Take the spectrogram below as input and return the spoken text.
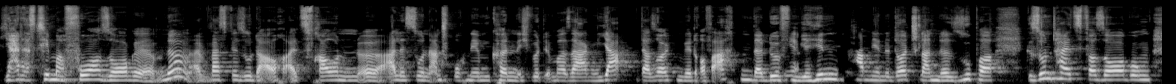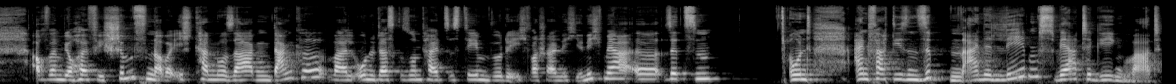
ja, das Thema Vorsorge, ne, was wir so da auch als Frauen äh, alles so in Anspruch nehmen können. Ich würde immer sagen, ja, da sollten wir drauf achten, da dürfen ja. wir hin. Wir haben hier in Deutschland eine super Gesundheitsversorgung, auch wenn wir häufig schimpfen. Aber ich kann nur sagen, danke, weil ohne das Gesundheitssystem würde ich wahrscheinlich hier nicht mehr äh, sitzen. Und einfach diesen siebten, eine lebenswerte Gegenwart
